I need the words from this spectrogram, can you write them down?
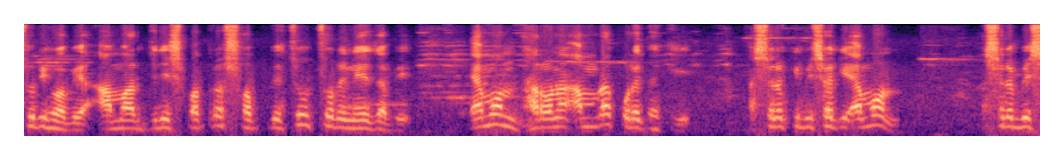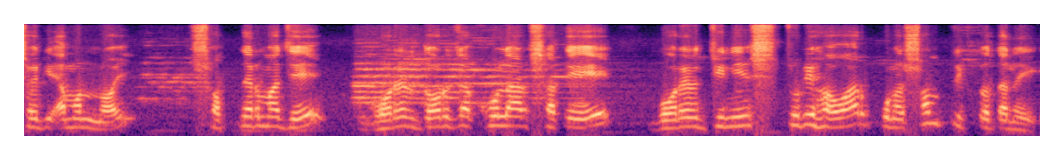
চুরি হবে, আমার জিনিসপত্র সব কিছু চুরি নিয়ে যাবে। এমন ধারণা আমরা করে থাকি। আসলে কি বিষয়টি এমন? আসলে বিষয়টি এমন নয়। স্বপ্নের মাঝে ঘরের দরজা খোলার সাথে ঘরের জিনিস চুরি হওয়ার কোনো সম্পৃক্ততা নেই।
